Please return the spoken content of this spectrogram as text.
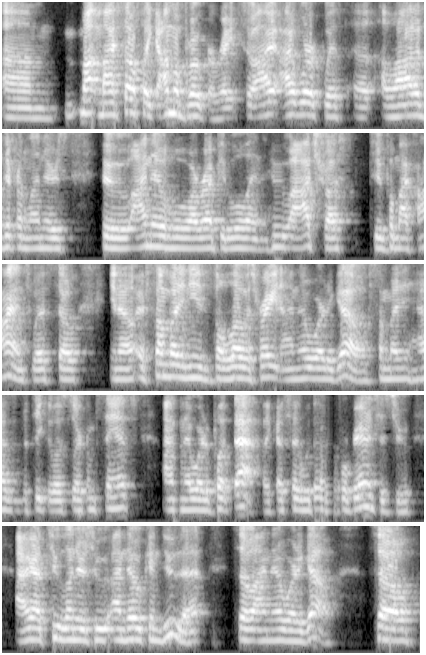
um, my, myself, like I'm a broker, right? So I, I work with a, a, lot of different lenders who I know who are reputable and who I trust to put my clients with. So, you know, if somebody needs the lowest rate, I know where to go. If somebody has a particular circumstance, I know where to put that. Like I said, with the forbearance issue, I got two lenders who I know can do that. So I know where to go. So,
